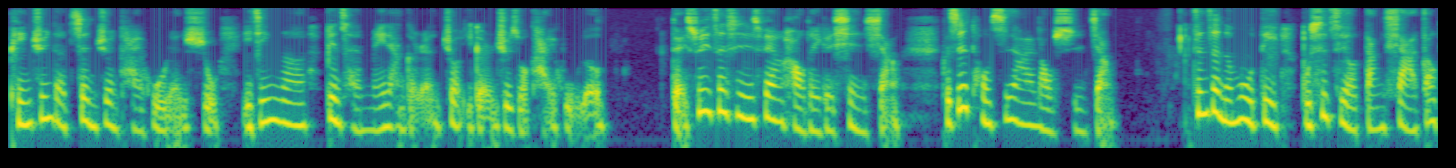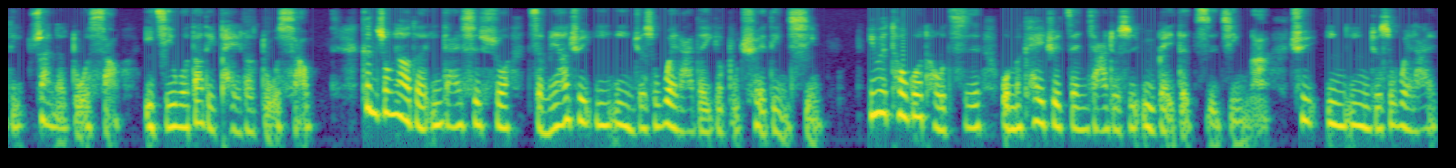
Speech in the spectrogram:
平均的证券开户人数已经呢变成每两个人就一个人去做开户了。对，所以这是非常好的一个现象。可是投资啊，老实讲，真正的目的不是只有当下到底赚了多少，以及我到底赔了多少。更重要的应该是说，怎么样去应应就是未来的一个不确定性，因为透过投资，我们可以去增加就是预备的资金嘛，去应应就是未来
